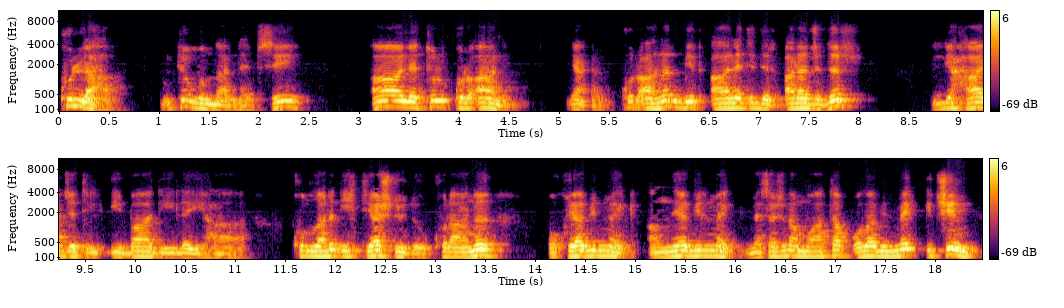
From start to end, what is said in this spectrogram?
kullaha, bütün bunların hepsi aletul Kur'an. Yani Kur'an'ın bir aletidir, aracıdır. Lihacetil ibadi ileyha. Kulların ihtiyaç duyduğu Kur'an'ı okuyabilmek, anlayabilmek, mesajına muhatap olabilmek için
